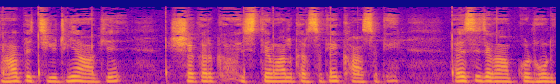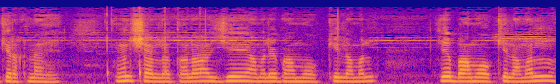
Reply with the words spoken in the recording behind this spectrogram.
जहाँ पे चीटियाँ आके शक्कर का इस्तेमाल कर सकें, खा सकें। ऐसी जगह आपको ढूंढ के रखना है। इन ताला ये अमल बामोकिल अमल, ये बामोकिल अमल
